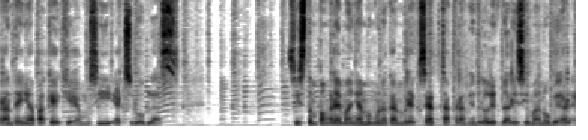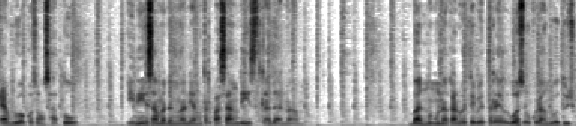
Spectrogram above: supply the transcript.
Rantainya pakai KMC X12. Sistem pengeremannya menggunakan brake set cakram hidrolik dari Shimano BRM 201. Ini sama dengan yang terpasang di Strada 6. Ban menggunakan WTB Trail Boss ukuran 27,5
